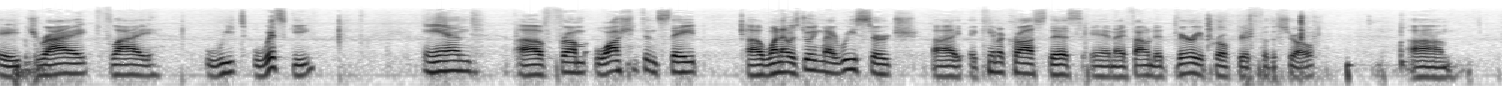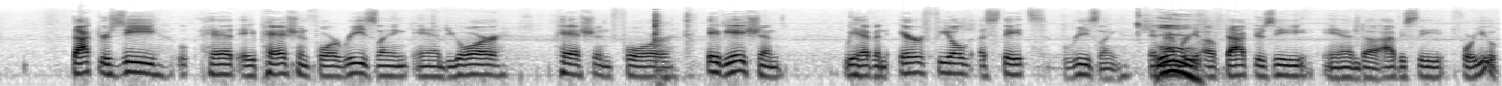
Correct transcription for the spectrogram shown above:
a Dry Fly Wheat Whiskey, and uh, from Washington State, uh, when I was doing my research, uh, I came across this and I found it very appropriate for the show. Um, Dr. Z had a passion for Riesling, and your passion for aviation. We have an Airfield Estates Riesling in Ooh. memory of Dr. Z and uh, obviously for you.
